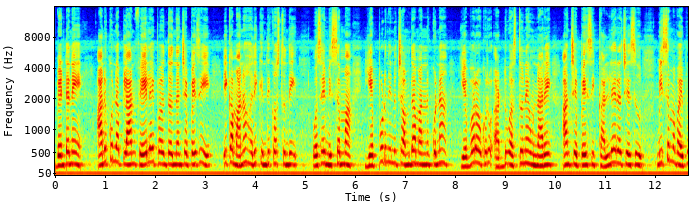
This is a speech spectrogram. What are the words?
వెంటనే అనుకున్న ప్లాన్ ఫెయిల్ అయిపోతుందని చెప్పేసి ఇక మనోహరి కిందికి వస్తుంది ఓసే మిస్సమ్మ ఎప్పుడు నిన్ను చంపుదామనుకున్నా ఎవరో ఒకరు అడ్డు వస్తూనే ఉన్నారే అని చెప్పేసి కళ్ళేర చేసు మిస్సమ్మ వైపు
